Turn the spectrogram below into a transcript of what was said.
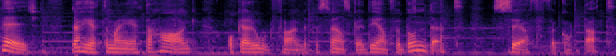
Hej, jag heter Margareta Haag och är ordförande för Svenska Ödemförbundet, SÖF förkortat,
